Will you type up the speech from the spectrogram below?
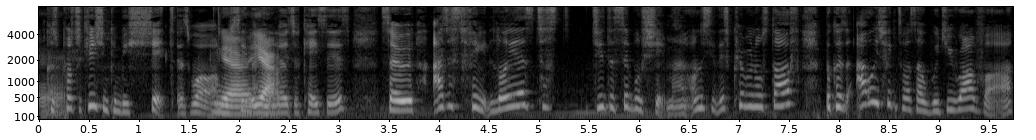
Because yeah. prosecution can be shit as well. I've Yeah, yeah. in loads of cases. So I just think lawyers just do the civil shit, man. Honestly, this criminal stuff, because I always think to myself, would you rather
